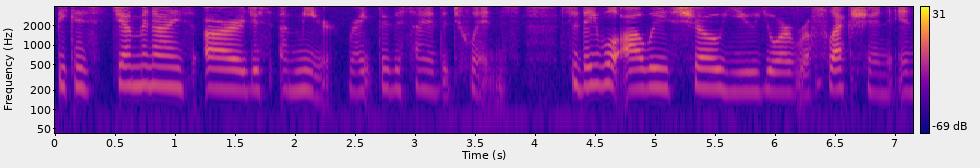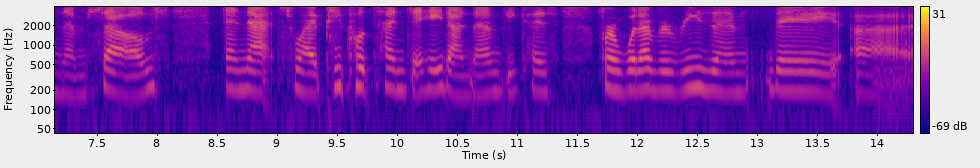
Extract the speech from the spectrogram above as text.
because Geminis are just a mirror, right? They're the sign of the twins. So they will always show you your reflection in themselves. And that's why people tend to hate on them because for whatever reason they uh,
